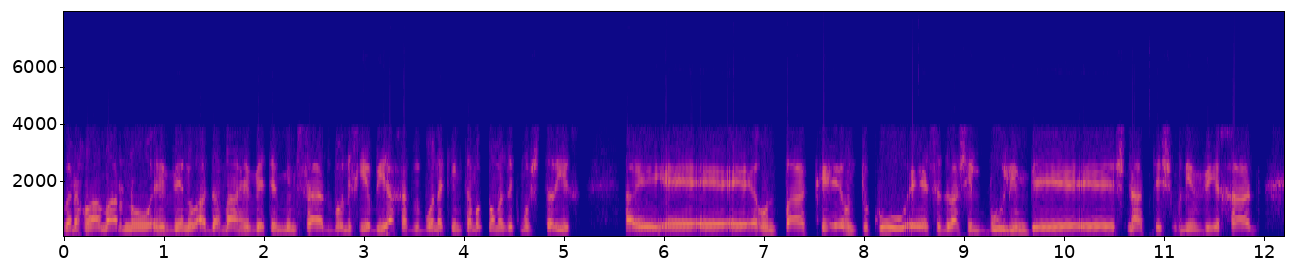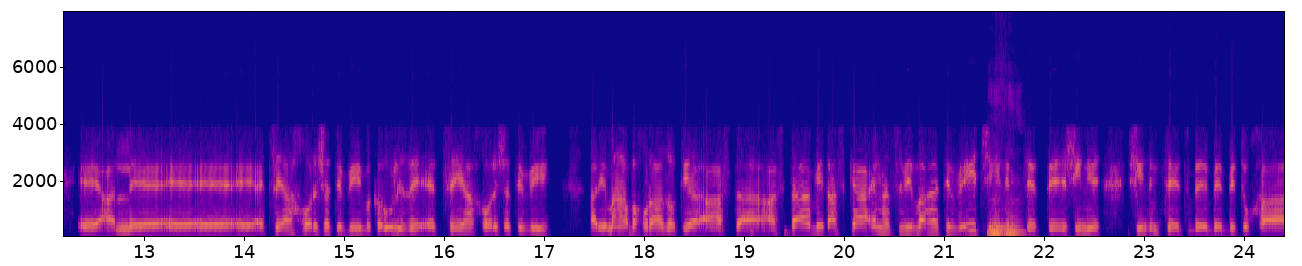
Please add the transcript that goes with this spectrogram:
ואנחנו אמרנו, הבאנו אדמה, הבאתם ממסד, בואו נחיה ביחד ובואו נקים את המקום הזה כמו שצריך. הרי הונפק, הונפקו סדרה של בולים בשנת 81 על עצי החורש הטבעי, וקראו לזה עצי החורש הטבעי. הרי מה הבחורה הזאת עשתה? עשתה והתעסקה עם הסביבה הטבעית שהיא mm-hmm. נמצאת, שהיא, שהיא נמצאת בתוכה.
